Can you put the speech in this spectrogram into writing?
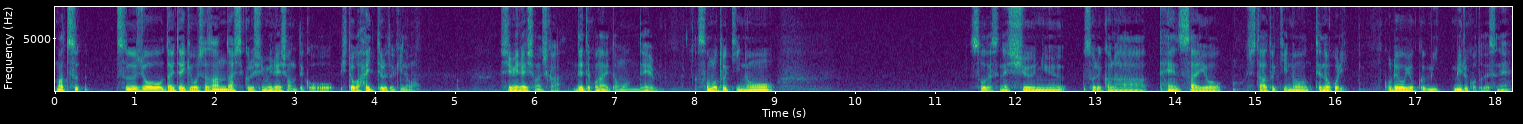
まあ、つ通常大体業者さん出してくるシミュレーションってこう人が入ってる時のシミュレーションしか出てこないと思うんでその時のそうですね収入それから返済をした時の手残りこれをよく見ることですね。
